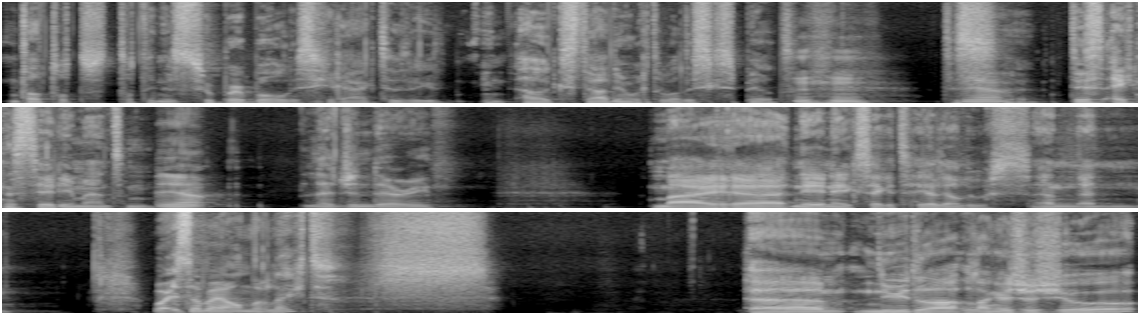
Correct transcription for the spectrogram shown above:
dat tot, tot in de Super Bowl is geraakt. Dus in elk stadion wordt er wel eens gespeeld. Het, is, Ja. eh, het is echt een stadium anthem. Ja, legendary. Maar eh, nee, nee, ik zeg het heel jaloers. En, en Wat is dat bij Anderlecht? Ehm, nu dat Lange Jojo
